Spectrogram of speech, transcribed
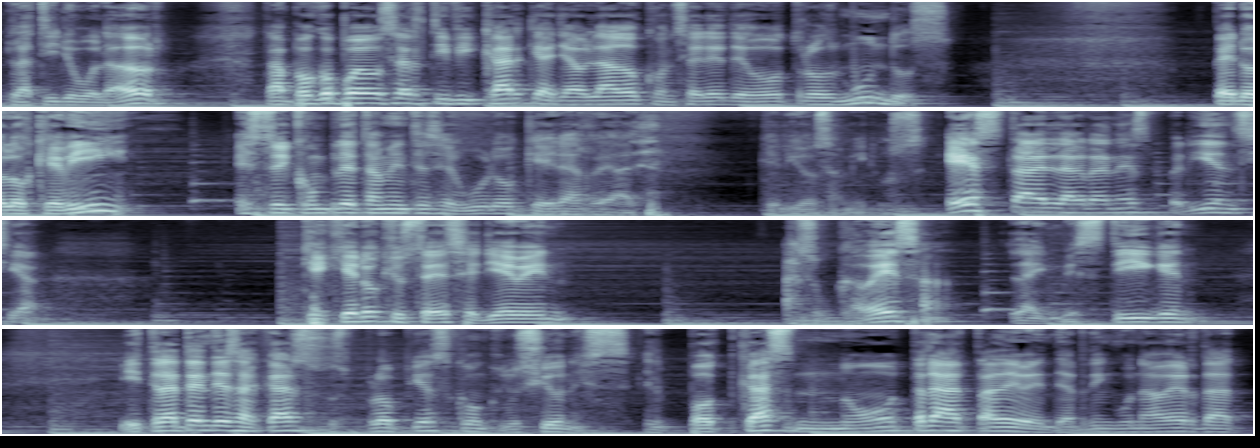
platillo volador. Tampoco puedo certificar que haya hablado con seres de otros mundos. Pero lo que vi, estoy completamente seguro que era real, queridos amigos. Esta es la gran experiencia que quiero que ustedes se lleven a su cabeza, la investiguen y traten de sacar sus propias conclusiones. El podcast no trata de vender ninguna verdad,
